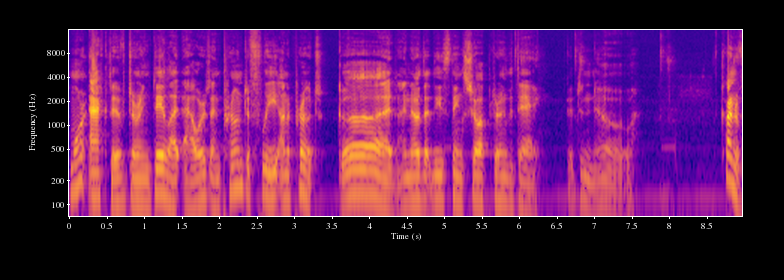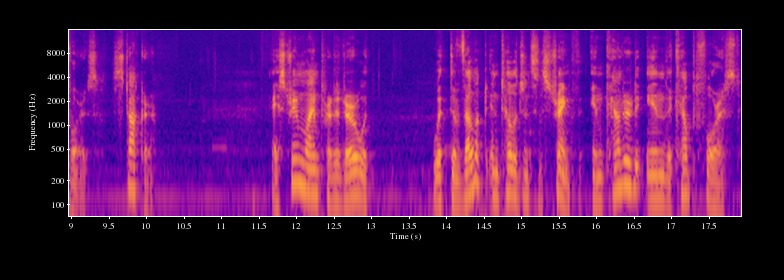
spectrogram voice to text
More active during daylight hours and prone to flee on approach. Good. I know that these things show up during the day. Good to know. Carnivores. Stalker. A streamlined predator with, with developed intelligence and strength, encountered in the kelp forest,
